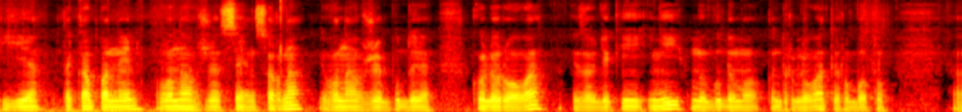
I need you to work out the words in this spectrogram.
є така панель, вона вже сенсорна, вона вже буде кольорова, і завдяки ній ми будемо контролювати роботу е,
